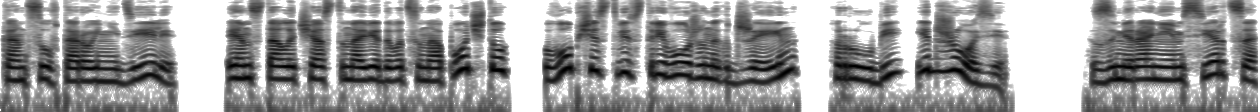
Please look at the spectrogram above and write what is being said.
Концу второй недели Энн стала часто наведываться на почту в обществе встревоженных Джейн, Руби и Джози. С замиранием сердца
